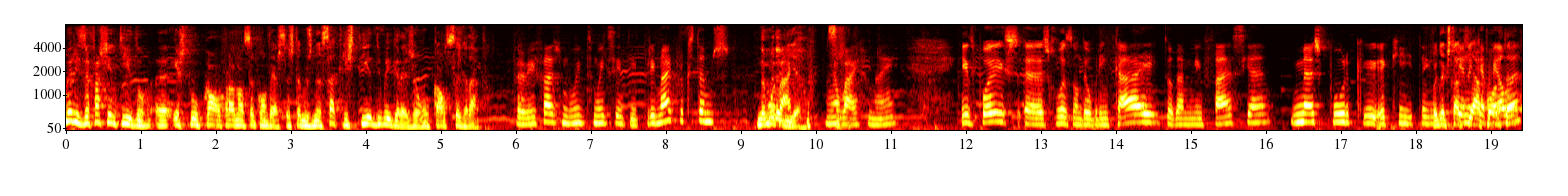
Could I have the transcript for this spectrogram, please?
Marisa, faz sentido uh, este local para a nossa conversa? Estamos na sacristia de uma igreja, um local sagrado. Para mim faz muito, muito sentido. Primeiro porque estamos na no moradia. Bairro, no meu bairro, não é? E depois as ruas onde eu brinquei, toda a minha infância, mas porque aqui tem uma Olha que está pequena aqui à capela. porta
